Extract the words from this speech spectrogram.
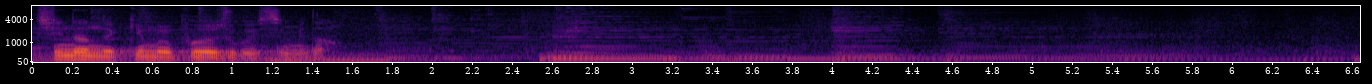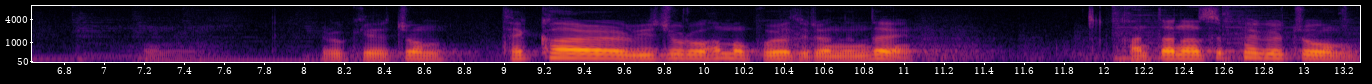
진한 느낌을 보여주고 있습니다. 음, 이렇게 좀 데칼 위주로 한번 보여드렸는데 간단한 스펙을 좀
